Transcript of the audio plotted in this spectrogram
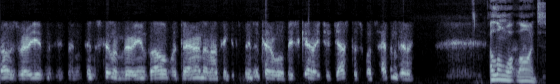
I was very and still am very involved with Darren, and I think it's been a terrible miscarriage of justice what's happened to him. Along what lines?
